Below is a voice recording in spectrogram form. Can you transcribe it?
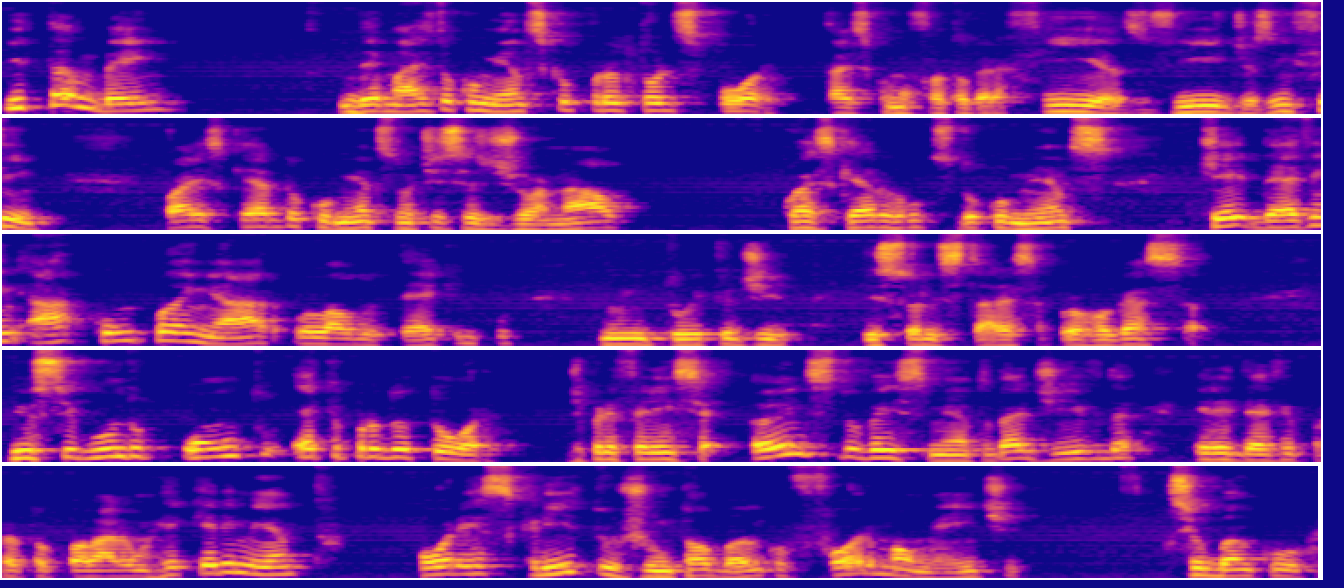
e também demais documentos que o produtor dispor, tais como fotografias, vídeos, enfim, quaisquer documentos, notícias de jornal, quaisquer outros documentos que devem acompanhar o laudo técnico no intuito de, de solicitar essa prorrogação. E o segundo ponto é que o produtor, de preferência antes do vencimento da dívida, ele deve protocolar um requerimento por escrito junto ao banco, formalmente. Se o banco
